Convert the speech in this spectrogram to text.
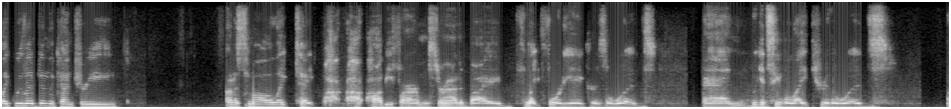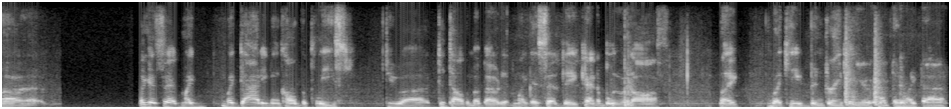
like we lived in the country on a small, like type hobby farm surrounded by like 40 acres of woods. And we could see the light through the woods. Uh, like I said, my my dad even called the police to uh, to tell them about it. And like I said, they kind of blew it off, like like he'd been drinking or something like that.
